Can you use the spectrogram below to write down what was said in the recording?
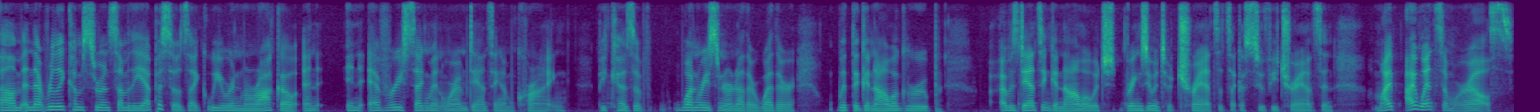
Um, and that really comes through in some of the episodes. Like we were in Morocco, and in every segment where I'm dancing, I'm crying because of one reason or another, whether with the Gnawa group, I was dancing Gnawa, which brings you into a trance. It's like a Sufi trance. And my, I went somewhere else.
